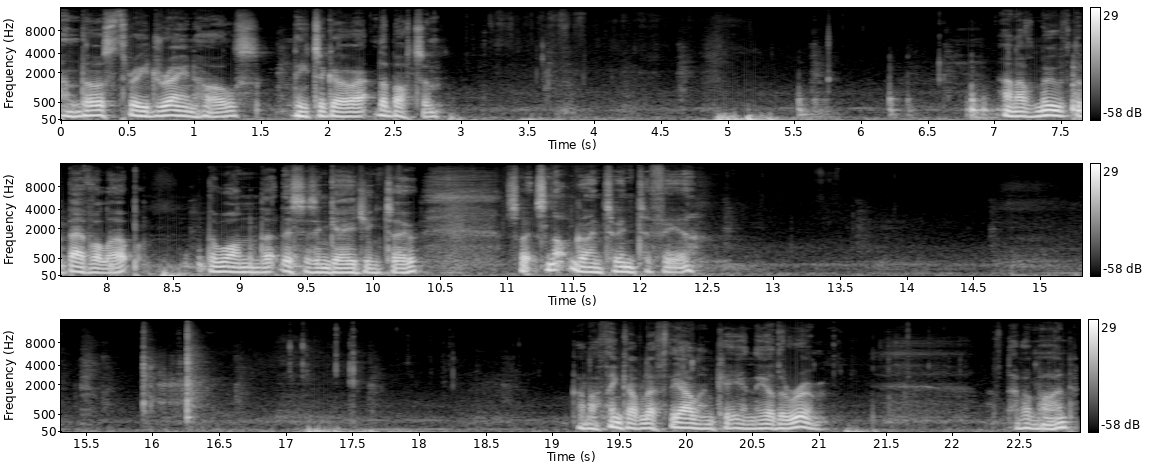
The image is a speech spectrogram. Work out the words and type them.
and those three drain holes need to go at the bottom. And I've moved the bevel up, the one that this is engaging to, so it's not going to interfere. Think I've left the Allen key in the other room. Never mind.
